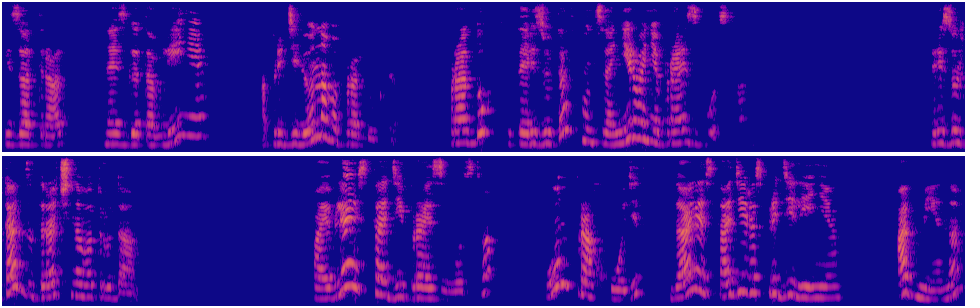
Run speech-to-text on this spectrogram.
и затрат на изготовление определенного продукта. Продукт – это результат функционирования производства. Результат затраченного труда. Появляясь в стадии производства, он проходит далее стадии распределения, обмена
